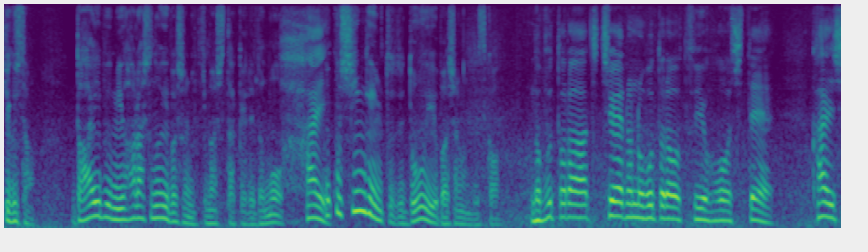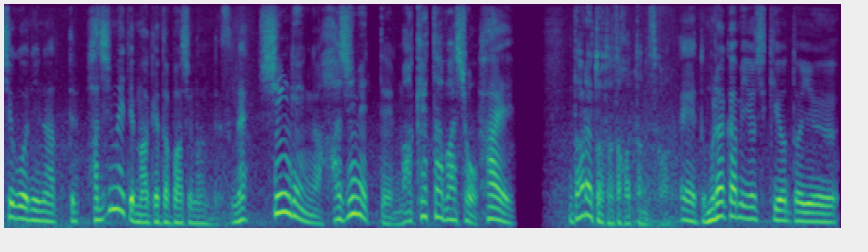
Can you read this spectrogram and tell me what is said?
樋口さんだいぶ見晴らしのいい場所に来ましたけれども、はい、ここ信玄にとってどういう場所なんですか？信虎父親の信虎を追放して海守護になって初めて負けた場所なんですね。信玄が初めて負けた場所。はい。誰と戦ったんですか？えっ、ー、と村上義清という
